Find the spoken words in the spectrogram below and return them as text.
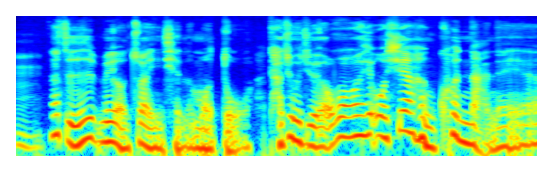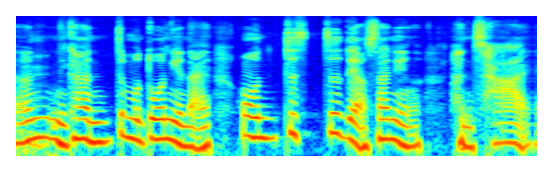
嗯，他只是没有赚以前那么多，他就觉得哇，我现在很困难哎。你看这么多年来，哦，这这两三年很差哎。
